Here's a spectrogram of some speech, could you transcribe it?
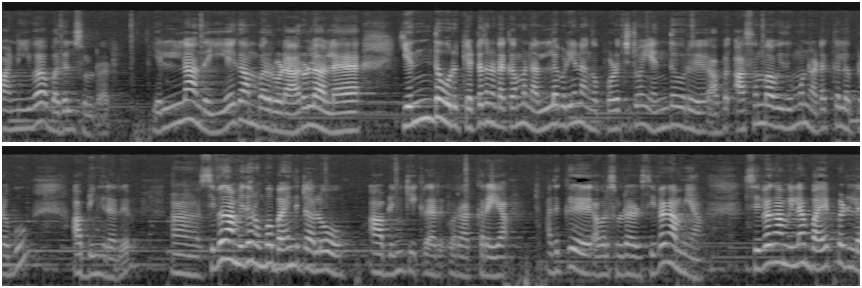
பணிவாக பதில் சொல்கிறார் எல்லாம் அந்த ஏகாம்பரோட அருளால் எந்த ஒரு கெட்டதும் நடக்காமல் நல்லபடியாக நாங்கள் பொழைச்சிட்டோம். எந்த ஒரு அப அசம்பாவிதமும் நடக்கலை பிரபு அப்படிங்கிறாரு. சிவகாமி தான் ரொம்ப பயந்துட்டாளோ அப்படின்னு கேட்குறாரு ஒரு அக்கறையாக அதுக்கு அவர் சொல்கிறாரு சிவகாமியா சிவகாமிலாம் பயப்படல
